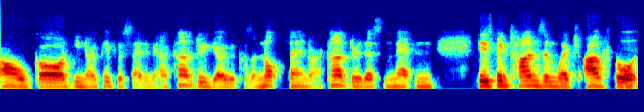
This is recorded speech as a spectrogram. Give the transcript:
oh God, you know, people say to me, I can't do yoga because I'm not thin, or I can't do this and that, and there's been times in which I've mm. thought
